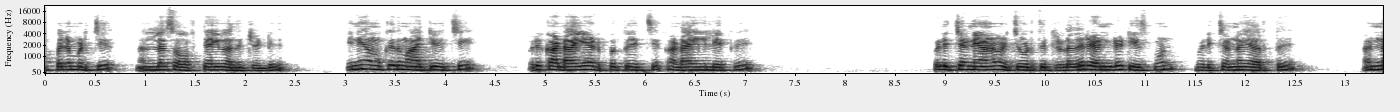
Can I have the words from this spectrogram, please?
ഉപ്പലം പിടിച്ച് നല്ല സോഫ്റ്റായി വന്നിട്ടുണ്ട്. ഇനി നമുക്കിത് മാറ്റി വെച്ച് ഒരു കടായി അടുപ്പത്ത് വെച്ച് കടായിയിലേക്ക് വെളിച്ചെണ്ണയാണ് ഒഴിച്ചു കൊടുത്തിട്ടുള്ളത്. രണ്ട് ടീസ്പൂൺ വെളിച്ചെണ്ണ ചേർത്ത് എണ്ണ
